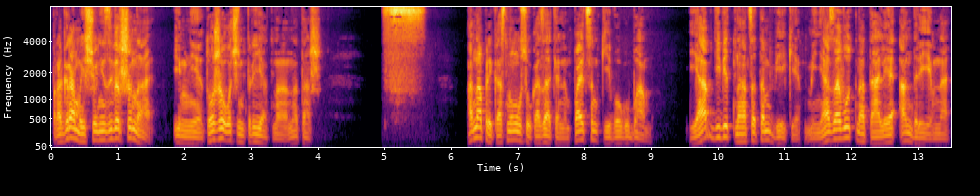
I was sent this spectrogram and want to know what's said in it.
Программа еще не завершена, и мне тоже очень приятно, Наташ. Она прикоснулась указательным пальцем к его губам. Я в девятнадцатом веке. Меня зовут Наталья Андреевна.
